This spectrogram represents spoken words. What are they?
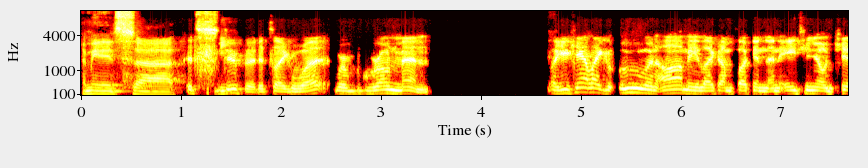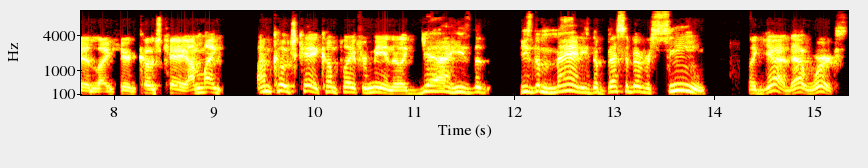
I mean, it's uh, it's stupid. It's like what? We're grown men. Like you can't like ooh and ah me like I'm fucking an 18 year old kid. Like here, Coach K. I'm like I'm Coach K. Come play for me. And they're like, yeah, he's the he's the man. He's the best I've ever seen. Like yeah, that works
